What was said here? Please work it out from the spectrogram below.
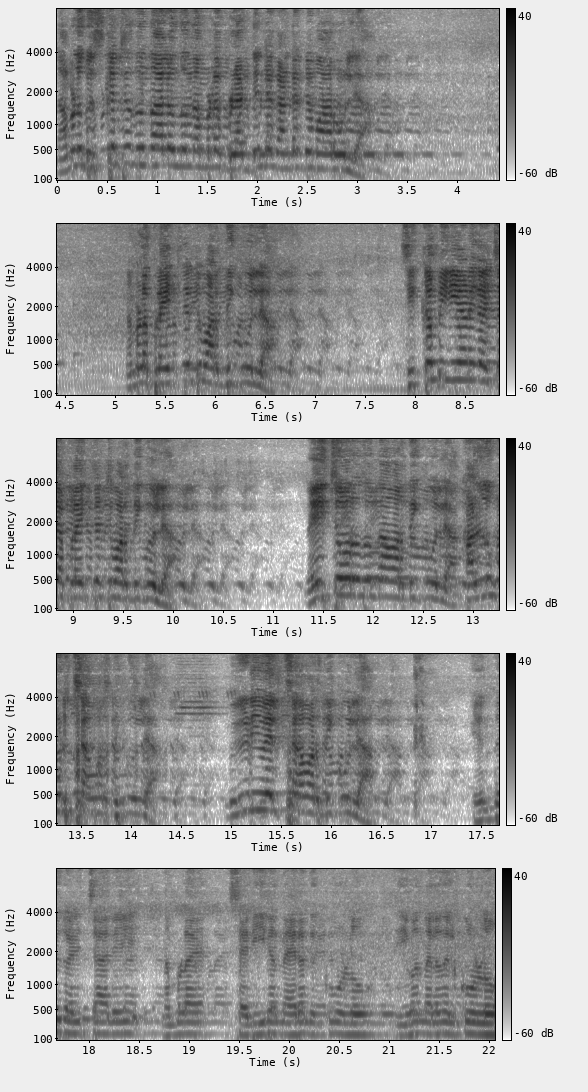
നമ്മൾ ബിസ്ക്കറ്റ് തിന്നാലൊന്നും നമ്മുടെ ബ്ലഡിന്റെ കണ്ടന്റ് മാറൂല നമ്മളെ പ്ലേറ്റ്ലെറ്റ് വർദ്ധിക്കൂല. ചിക്കൻ ബിരിയാണി കഴിച്ചാൽ പ്ലേറ്റ്ലെറ്റ് വർദ്ധിക്കൂല. നെയ്ച്ചോറ് തിന്നാ വർദ്ധിക്കൂല. കള്ളു കുടിച്ചാ വർദ്ധിക്കൂല. വീടി വലിച്ചാ വർദ്ധിക്കൂല. എന്ത് കഴിച്ചാലേ നമ്മളെ ശരീരം നേരെ നിൽക്കുകയുള്ളൂ ജീവൻ നിലനിൽക്കുകയുള്ളൂ.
